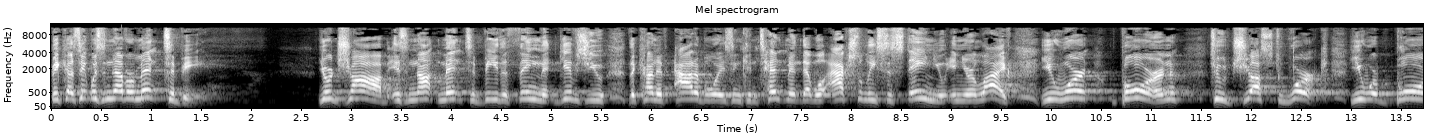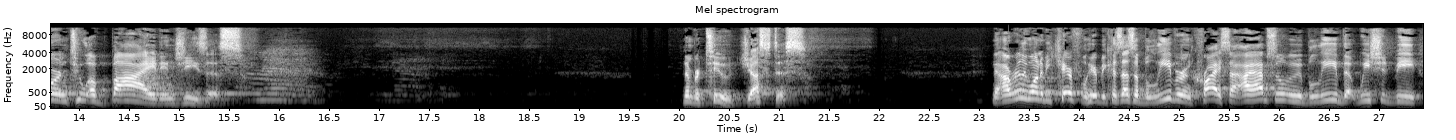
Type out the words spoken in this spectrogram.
because it was never meant to be. Your job is not meant to be the thing that gives you the kind of attaboys and contentment that will actually sustain you in your life. You weren't born to just work. You were born to abide in Jesus. Number two, justice. Now, I really want to be careful here because as a believer in Christ, I absolutely believe that we should be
